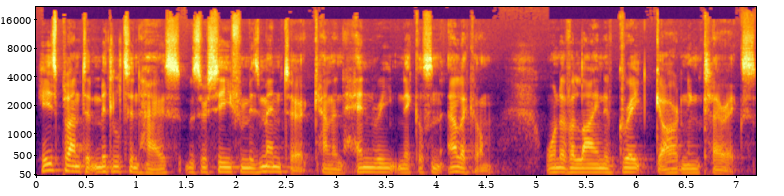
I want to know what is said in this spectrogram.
his plant at Myddelton House was received from his mentor, Canon Henry Nicholson Ellacombe, one of a line of great gardening clerics.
